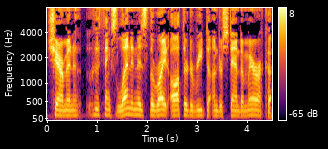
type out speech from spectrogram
chairman who thinks Lenin is the right author to read to understand America.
